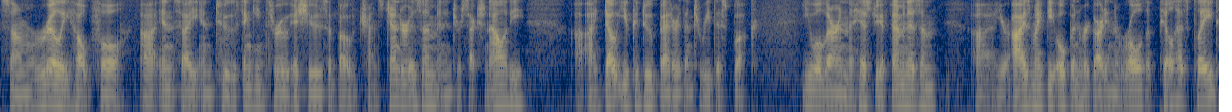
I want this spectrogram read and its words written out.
some really helpful uh, insight into thinking through issues about transgenderism and intersectionality, uh, I doubt you could do better than to read this book. You will learn the history of feminism. Uh, your eyes might be open regarding the role the pill has played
